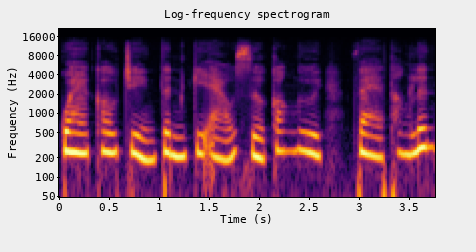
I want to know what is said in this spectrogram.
qua câu chuyện tình kỳ ảo giữa con người và thần linh.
